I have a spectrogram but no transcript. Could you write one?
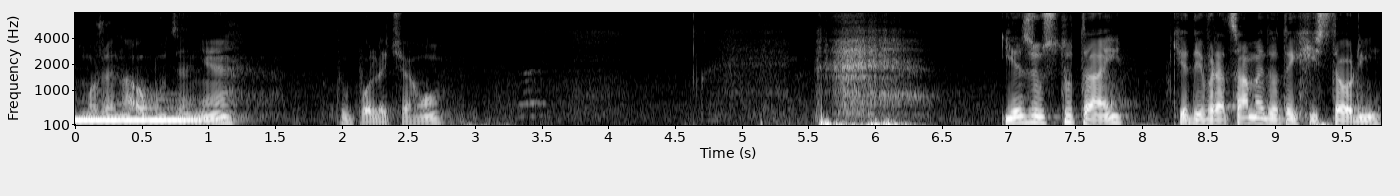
Może na obudzenie. Tu poleciało. Jezus tutaj, kiedy wracamy do tej historii,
